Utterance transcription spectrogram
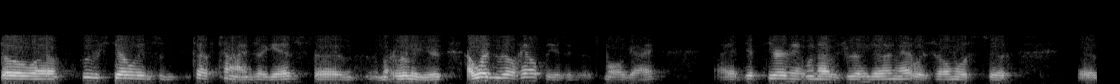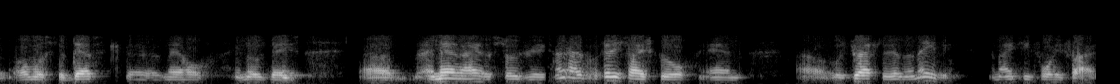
So uh, we were still in some tough times, I guess, uh, in my early years. I wasn't real healthy as a, a small guy. I had diphtheria when I was really young. That was almost uh, uh, almost a death uh, knell in those days. Uh, and then I had a surgery. And I finished high school and uh, was drafted in the Navy in 1945.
